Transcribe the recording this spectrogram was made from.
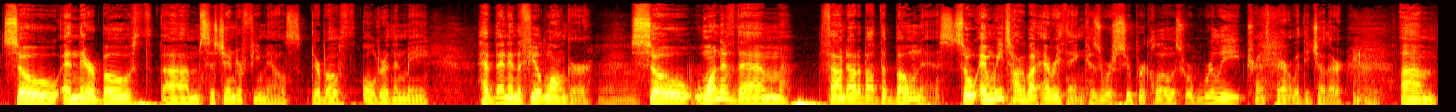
So, and they're both um, cisgender females. They're both older than me, have been in the field longer. So, one of them found out about the bonus. So, and we talk about everything because we're super close. We're really transparent with each other. Um,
